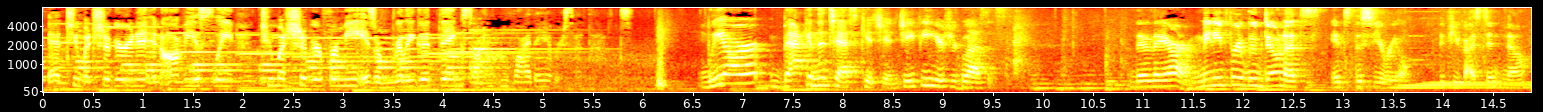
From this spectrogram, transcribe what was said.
it had too much sugar in it. And obviously, too much sugar for me is a really good thing. So I don't know why they ever said that. We are back in the test kitchen. JP, here's your glasses. There they are. Mini Froot Loop donuts. It's the cereal, if you guys didn't know.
